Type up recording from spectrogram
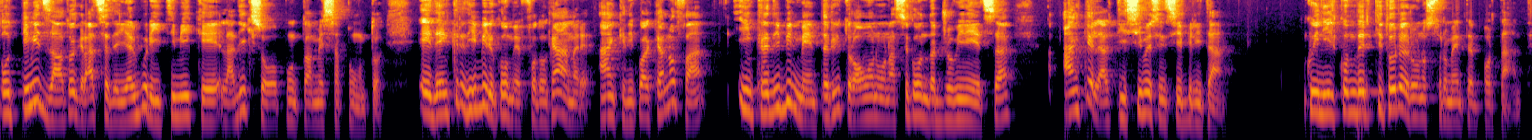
ottimizzato grazie a degli algoritmi che la DxO appunto ha messo a punto. Ed è incredibile come fotocamere, anche di qualche anno fa, incredibilmente ritrovano una seconda giovinezza anche le altissime sensibilità. Quindi il convertitore è uno strumento importante.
